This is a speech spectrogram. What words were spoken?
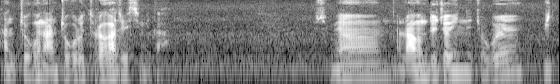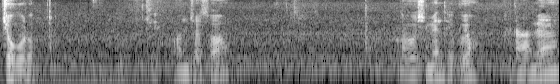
한쪽은 안쪽으로 들어가져 있습니다. 보시면 라운드 져 있는 쪽을 위쪽으로 이렇게 얹어서 넣으시면 되고요. 그 다음에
